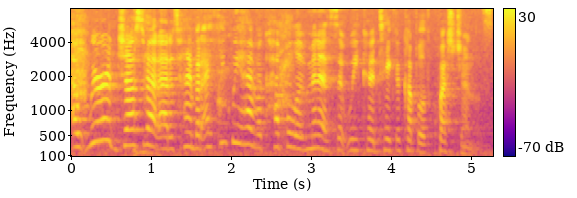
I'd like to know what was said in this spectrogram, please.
uh, we're just about out of time, but I think we have a couple of minutes that we could take a couple of questions.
